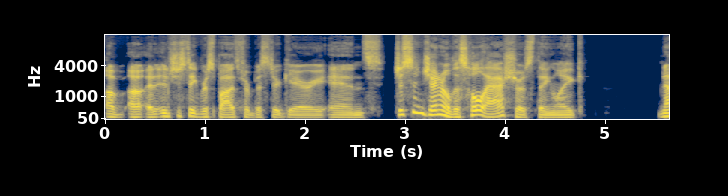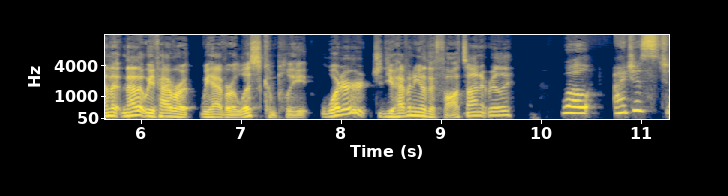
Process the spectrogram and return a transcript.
a, a, an interesting response for Mr. Gary, and just in general, this whole Astros thing. Like now that now that we've have our we have our list complete, what are do you have any other thoughts on it? Really? Well, I just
